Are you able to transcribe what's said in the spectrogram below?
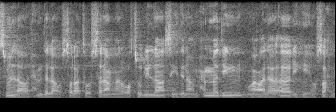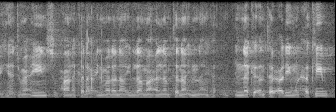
بسم الله والحمد لله والصلاة والسلام على رسول الله سيدنا محمد وعلى آله وصحبه أجمعين. سبحانك لا علم لنا إلا ما علمتنا إنك, أنت العليم الحكيم.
